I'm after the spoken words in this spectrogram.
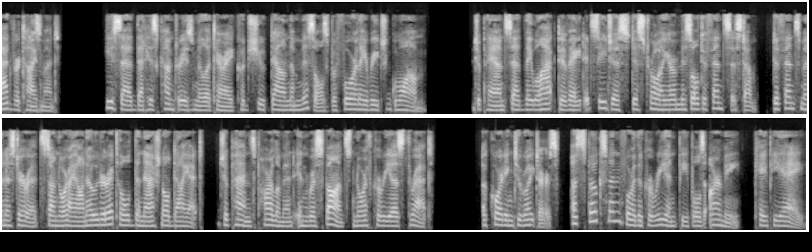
Advertisement he said that his country's military could shoot down the missiles before they reach Guam. Japan said they will activate its Aegis destroyer missile defense system, Defense Minister Itsunori Onodera told the National Diet, Japan's parliament in response North Korea's threat. According to Reuters, a spokesman for the Korean People's Army, KPA,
